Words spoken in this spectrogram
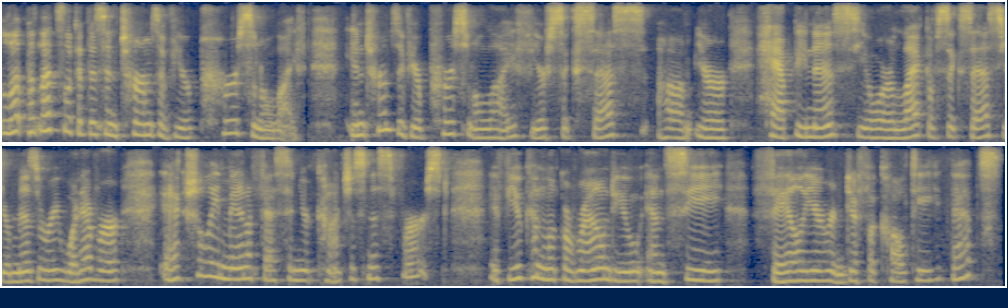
let, but let's look at this in terms of your personal life. In terms of your personal life, your success, um, your happiness, your lack of success, your misery, whatever, actually manifests in your consciousness first. If you can look around you and see failure and difficulty, that's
